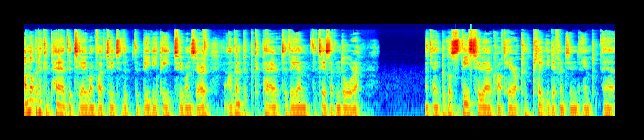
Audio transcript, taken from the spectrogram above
I'm not going to compare the TA152 to the, the BVP 210. I'm going to compare it to the um, the Tier 7 Dora. Okay, because these two aircraft here are completely different in, in uh,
